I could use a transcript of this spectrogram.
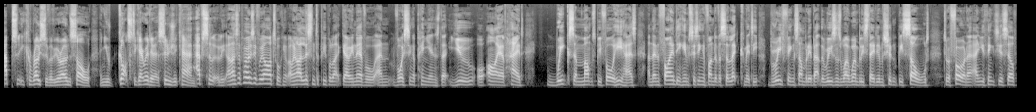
absolutely corrosive of your own soul, and you've got to get rid of it as soon as you can. Absolutely. And I suppose if we are talking, I mean, I listen to people like Gary Neville and voicing opinions that you or I have had weeks and months before he has, and then finding him sitting in front of a select committee briefing somebody about the reasons why Wembley Stadium shouldn't be sold to a foreigner, and you think to yourself,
